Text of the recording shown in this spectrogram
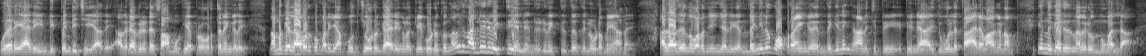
വേറെ ആരെയും ഡിപ്പെൻഡ് ചെയ്യാതെ അവരവരുടെ സാമൂഹ്യ പ്രവർത്തനങ്ങൾ നമുക്ക് എല്ലാവർക്കും അറിയാം. പൊതുച്ചോറും കാര്യങ്ങളൊക്കെ കൊടുക്കുന്ന ഒരു നല്ലൊരു വ്യക്തി തന്നെയാണ്. ഒരു വ്യക്തിത്വത്തിന് ഉടമയാണ്. അല്ലാതെ എന്ന് പറഞ്ഞു കഴിഞ്ഞാൽ എന്തെങ്കിലും കോപ്രായങ്ങൾ എന്തെങ്കിലും കാണിച്ചിട്ട് പിന്നെ ഇതുപോലെ താരമാകണം എന്ന് കരുതുന്നവരൊന്നുമല്ല.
